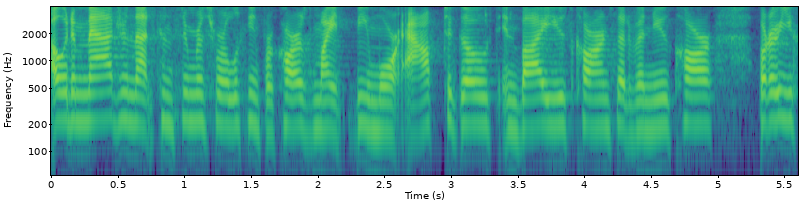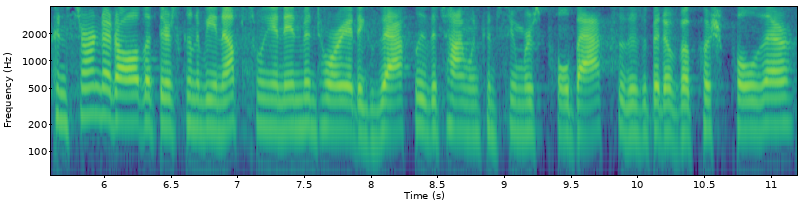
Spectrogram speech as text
I would imagine that consumers who are looking for cars might be more apt to go and buy a used car instead of a new car. But are you concerned at all that there's going to be an upswing in inventory at exactly the time when consumers pull back? So there's a bit of a push pull there?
